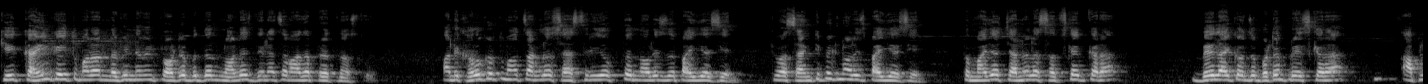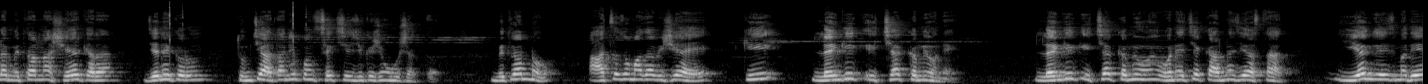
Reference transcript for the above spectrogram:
की काही काही तुम्हाला नवीन नवीन प्रॉडक्टबद्दल नॉलेज देण्याचा माझा प्रयत्न असतो. आणि खरोखर तुम्हाला चांगलं शास्त्रीयोक्त नॉलेज जर पाहिजे असेल किंवा सायंटिफिक नॉलेज पाहिजे असेल तर माझ्या चॅनलला सबस्क्राईब करा. बेल आयकॉनचं बटन प्रेस करा. आपल्या मित्रांना शेअर करा जेणेकरून तुमच्या हाताने पण सेक्स एज्युकेशन होऊ शकतं. मित्रांनो आजचा जो माझा विषय आहे की लैंगिक इच्छा कमी होणे. लैंगिक इच्छा कमी हो होण्याचे कारणं जे असतात यंग एजमध्ये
